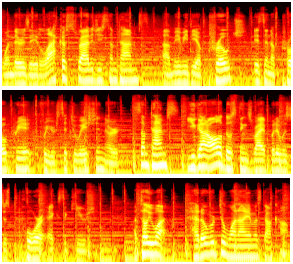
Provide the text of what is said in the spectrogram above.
when there's a lack of strategy sometimes. Uh, maybe the approach isn't appropriate for your situation, or sometimes you got all of those things right, but it was just poor execution. I'll tell you what, head over to oneims.com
